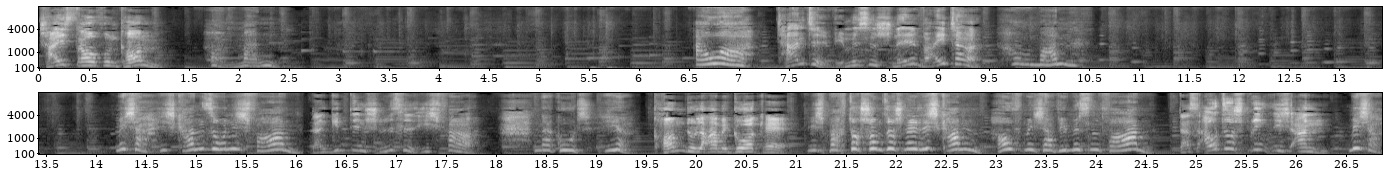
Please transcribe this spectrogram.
scheiß drauf und komm. Oh Mann. Aua. Tante, wir müssen schnell weiter. Oh Mann. Micha, ich kann so nicht fahren. Dann gib den Schlüssel, ich fahr. Na gut, hier. Komm, du lahme Gurke. Ich mach doch schon so schnell ich kann. Auf, Micha, wir müssen fahren. Das Auto springt nicht an. Micha,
